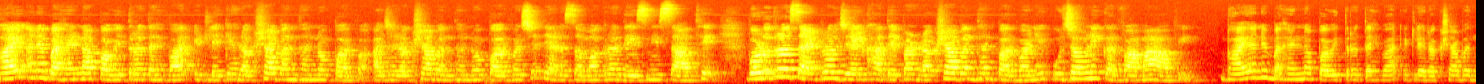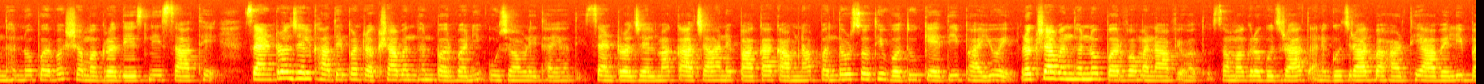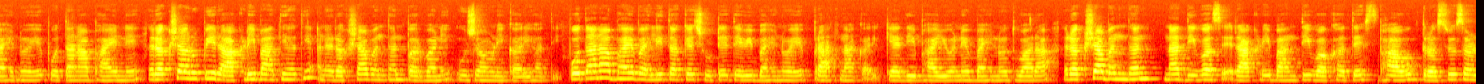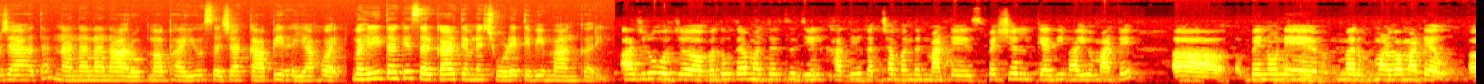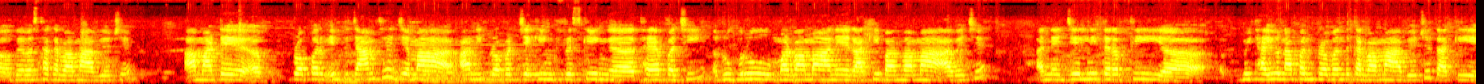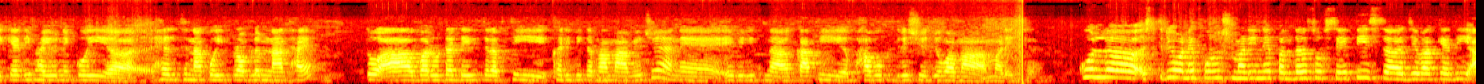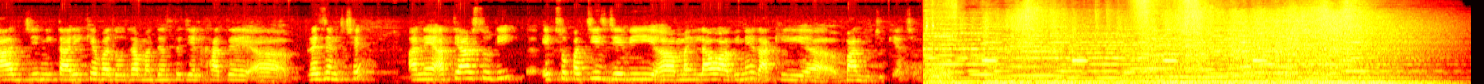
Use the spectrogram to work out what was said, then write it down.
ભાઈ અને બહેનના પવિત્ર તહેવાર એટલે કે રક્ષાબંધનનો પર્વ. આજે રક્ષાબંધનનો પર્વ છે ત્યારે સમગ્ર દેશની સાથે વડોદરા સેન્ટ્રલ જેલ ખાતે પણ રક્ષાબંધન પર્વની ઉજવણી કરવામાં આવી. ભાઈ અને બહેનના પવિત્ર તહેવાર એટલે રક્ષાબંધનનો પર્વ સમગ્ર દેશની સાથે સેન્ટ્રલ જેલ ખાતે પણ રક્ષાબંધન પર્વની ઉજવણી થઈ હતી. સેન્ટ્રલ જેલમાં કાચા અને પાકા કામના પંદરસોથી વધુ કેદી ભાઈઓએ રક્ષાબંધનનો પર્વ મનાવ્યો હતો. સમગ્ર ગુજરાત અને ગુજરાત બહારથી આવેલી બહેનોએ પોતાના ભાઈને રક્ષારૂપી રાખડી બાંધી હતી અને રક્ષાબંધન પર્વની ઉજવણી કરી હતી. પોતાના ભાઈ વહેલી તકે છૂટે તેવી બહેનોએ પ્રાર્થના કરી. કેદી ભાઈઓને બહેનો દ્વારા રક્ષાબંધનના દિવસે રાખડી બાંધતી વખતે ભાવુક દ્રશ્યો સર્જાયા હતા. નાના નાના આરોપમાં ભાઈઓ સજા કાપી રહ્યા હોય. વહેલી તકે સરકાર તેમને છોડે તેવી માંગ કરી. આજરોજ વડોદરા મધ્યસ્થ જેલ ખાતે રક્ષાબંધન માટે, સ્પેશિયલ કેદી ભાઈઓ માટે બહેનોને મળ- મળવા માટે વ્યવસ્થા કરવામાં આવ્યો છે. આ માટે પ્રોપર ઇંતજામ છે, જેમાં આની પ્રોપર ચેકિંગ ફ્રિસ્કિંગ થયા પછી રૂબરૂ મળવામાં અને રાખી બાંધવામાં આવે છે. અને જેલની તરફથી મીઠાઈઓના પણ પ્રબંધ કરવામાં આવ્યો છે તાકી કેદી ભાઈઓને કોઈ હેલ્થના કોઈ પ્રોબ્લેમ ના થાય. તો આ બરોડા ડેરી તરફથી ખરીદી કરવામાં આવ્યો છે અને એવી રીતના કાફી ભાવુક દ્રશ્યો જોવામાં મળે છે. કુલ સ્ત્રીઓ અને પુરુષ મળીને પંદરસો સેતીસ જેવા કેદી આજની તારીખે વડોદરા મધ્યસ્થ જેલ ખાતે પ્રેઝન્ટ છે. અને અત્યાર સુધી એકસો પચીસ જેવી મહિલાઓ આવીને રાખી બાંધી ચૂક્યા છે.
